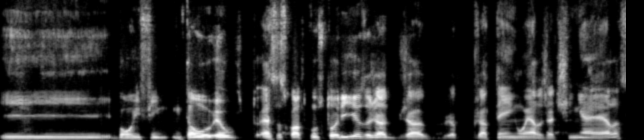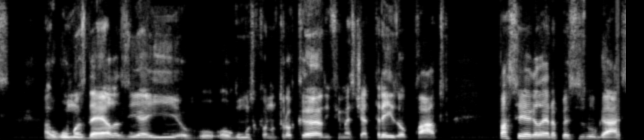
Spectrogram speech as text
E, bom, enfim. Então, eu, essas quatro consultorias, eu já, já, já, já tenho elas, já tinha elas, algumas delas, e aí eu, algumas foram trocando, enfim, mas tinha três ou quatro. Passei a galera para esses lugares.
